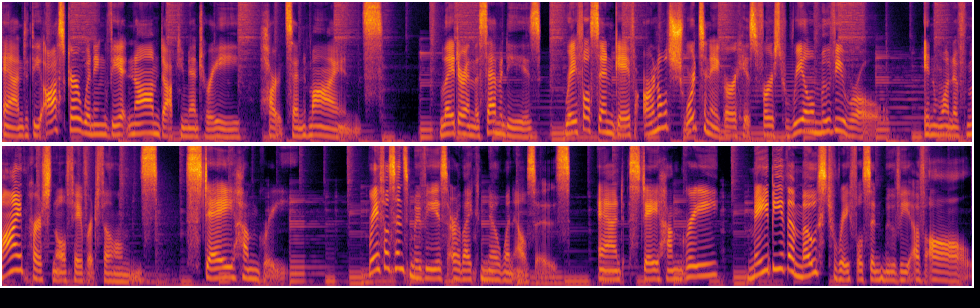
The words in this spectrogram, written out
and the Oscar winning Vietnam documentary Hearts and Minds. Later in the 70s, Rafelson gave Arnold Schwarzenegger his first real movie role in one of my personal favorite films, Stay Hungry. Rafelson's movies are like no one else's, and Stay Hungry may be the most Rafelson movie of all.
